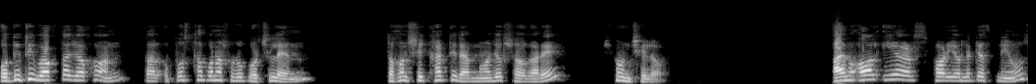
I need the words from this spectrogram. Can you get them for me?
অতিথি বক্তা যখন তার উপস্থাপনা শুরু করছিলেন, তখন শিক্ষার্থীরা মনোযোগ সহকারে শুনছিল। I am all ears for your latest news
